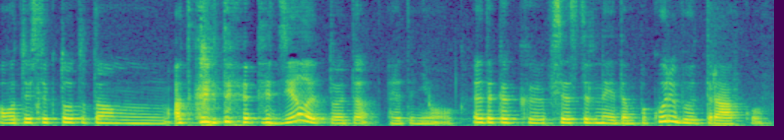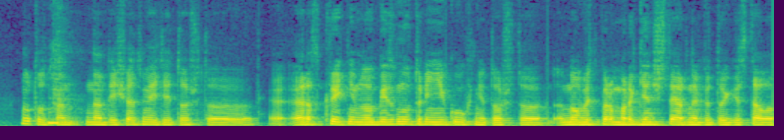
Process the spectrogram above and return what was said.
а вот если кто-то там открыто это делает, то это, это не ок. Это как все остальные там покуривают травку, ну, тут надо, еще отметить то, что э, раскрыть немного из внутренней кухни, то, что новость про Моргенштерна в итоге стала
